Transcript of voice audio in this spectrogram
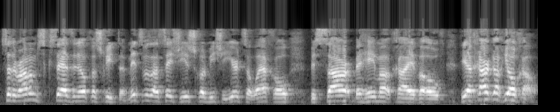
So the Rambam says in Ilchas Shchita, mitzvah say sheyishchol mi sheyirtza lechol bisar behema chayev ha'of v'achar kach yochal.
